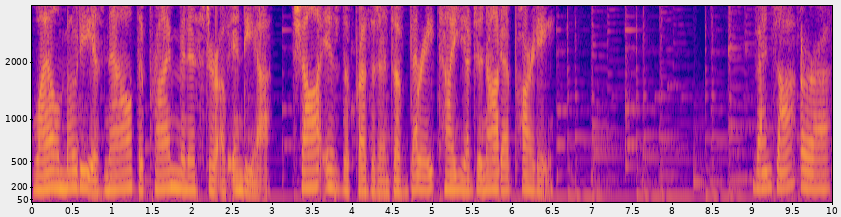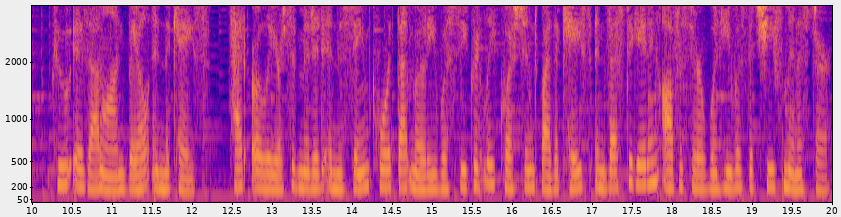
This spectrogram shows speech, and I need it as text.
While Modi is now the Prime Minister of India, Shah is the president of Bharatiya Janata Party. Vanzara, who is out on bail in the case, had earlier submitted in the same court that Modi was secretly questioned by the case investigating officer when he was the chief minister.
